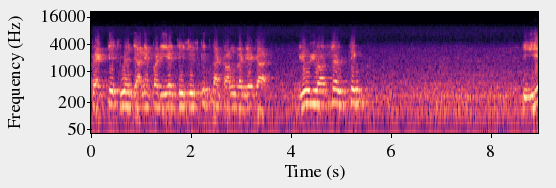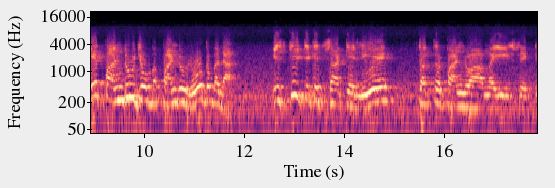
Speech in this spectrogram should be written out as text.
प्रैक्टिस में जाने पर ये थीसिस कितना काम लगेगा? यू योर सेल्फ थिंक ये पांडु जो पांडु रोग बना, इसकी चिकित्सा के लिए तत्र पांडवा मई सिद्ध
